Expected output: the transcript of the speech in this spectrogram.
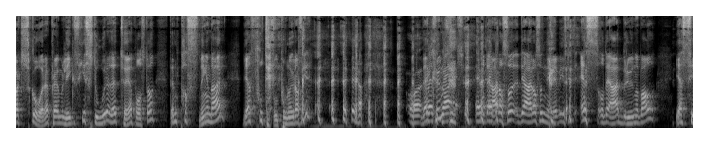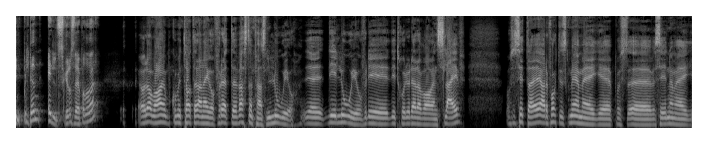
vært skåra i Premier Leagues historie. Det tør jeg påstå. Den pasningen der, det er fotballpornografi. ja. det er kunst. Og det er altså, det er altså Nevi sitt S, og det er brun og ball. Jeg simpelthen elsker å se på det der. Og da må jeg ha en kommentar til den, jeg òg. For uh, Western-fansen lo jo. De, de, lo jo fordi de trodde jo det der var en sleiv. Og så sitter jeg Jeg hadde faktisk med meg uh, på, uh, ved siden av meg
